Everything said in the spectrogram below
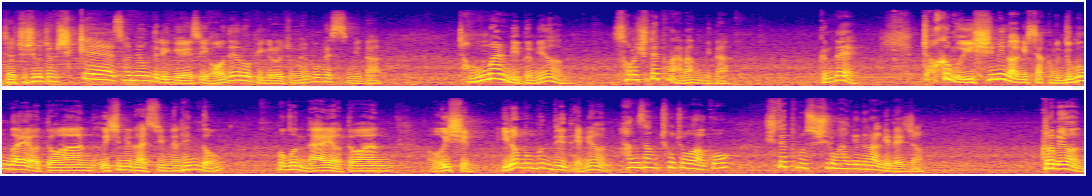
제가 주식을 좀 쉽게 설명드리기 위해서 연애로 비교를 좀 해보겠습니다. 정말 믿으면 서로 휴대폰 안 합니다. 근데 조금 의심이 가기 시작하면 누군가의 어떠한 의심을 갈 수 있는 행동 혹은 나의 어떠한 의심 이런 부분들이 되면 항상 초조하고 휴대폰을 수시로 확인을 하게 되죠. 그러면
